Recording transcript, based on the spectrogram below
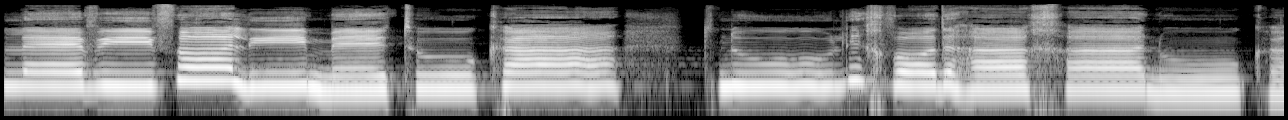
לביבה לי מתוקה, תנו לכבוד החנוכה.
